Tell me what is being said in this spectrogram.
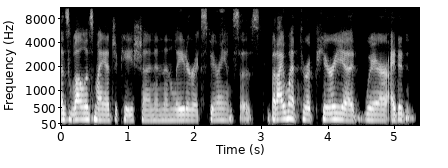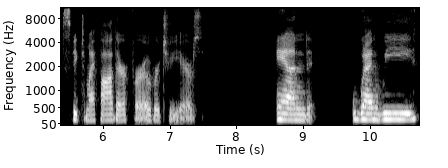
as well as my education and then later experiences. But I went through a period where I didn't speak to my father for over two years. And when we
